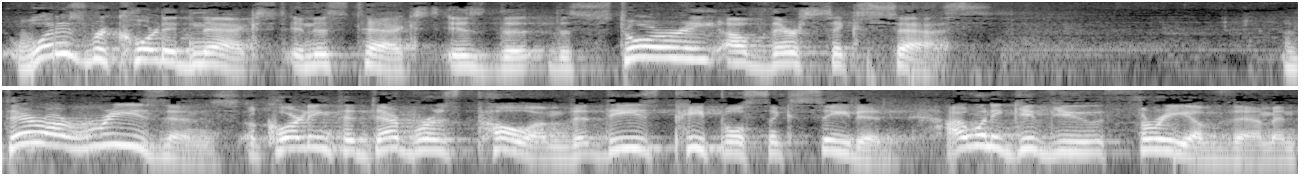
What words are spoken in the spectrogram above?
What is recorded next in this text is the, the story of their success. There are reasons, according to Deborah's poem, that these people succeeded. I want to give you three of them, and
